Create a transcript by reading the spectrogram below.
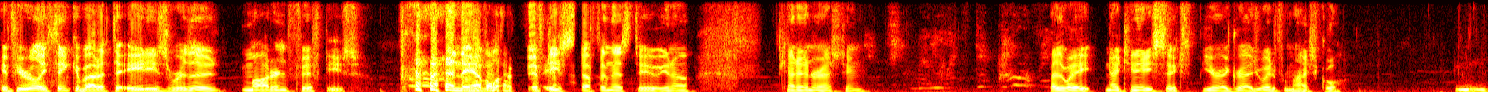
if you really think about it, the 80s were the modern 50s. and they have a lot of 50s stuff in this too, you know. Kind of interesting. By the way, 1986, year I graduated from high school. Mm.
